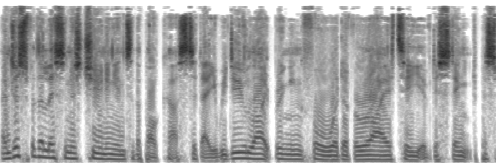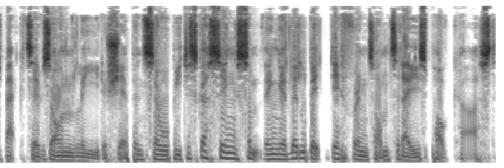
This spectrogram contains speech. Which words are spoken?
And just for the listeners tuning into the podcast today, we do like bringing forward a variety of distinct perspectives on leadership. And so we'll be discussing something a little bit different on today's podcast.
